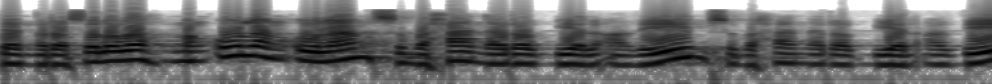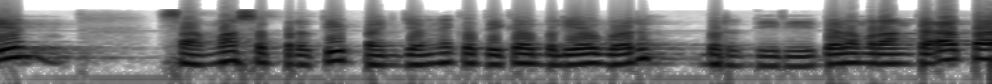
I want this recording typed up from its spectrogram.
Dan Rasulullah mengulang-ulang subhana rabbiyal azim subhana rabbiyal azim sama seperti panjangnya ketika beliau ber, berdiri. Dalam rangka apa?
